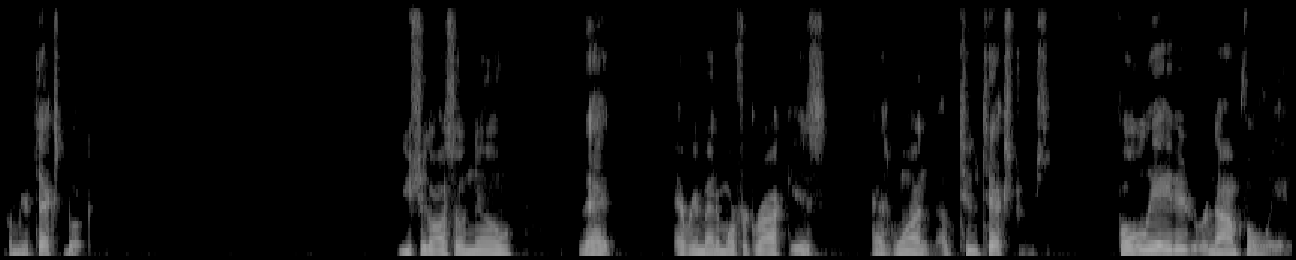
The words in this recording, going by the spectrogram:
from your textbook. You should also know that every metamorphic rock is has one of two textures, foliated or non-foliated.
